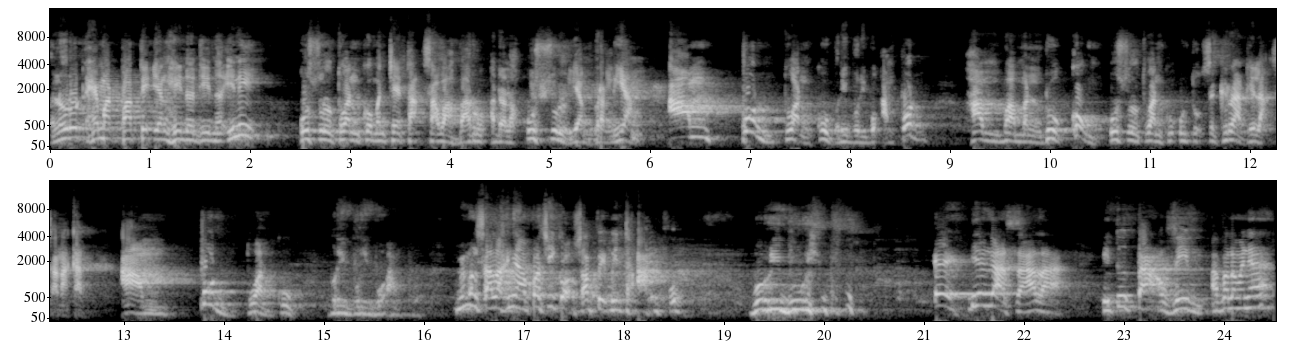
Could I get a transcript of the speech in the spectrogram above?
Menurut hemat patik yang hina-dina ini, usul tuanku mencetak sawah baru adalah usul yang berlian. Ampun tuanku beribu-ribu ampun hamba mendukung usul tuanku untuk segera dilaksanakan ampun tuanku beribu-ribu ampun memang salahnya apa sih kok sampai minta ampun beribu-ribu eh dia nggak salah itu ta'zim apa namanya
